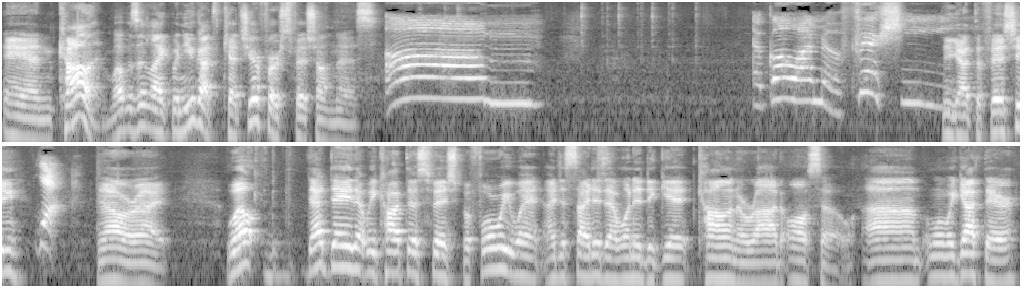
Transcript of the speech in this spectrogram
And Colin, what was it like when you got to catch your first fish on this? Um, I go on a fishy. You got the fishy? Yeah. All right. Well, that day that we caught this fish, before we went, I decided I wanted to get Colin a rod also. Um, when we got there,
